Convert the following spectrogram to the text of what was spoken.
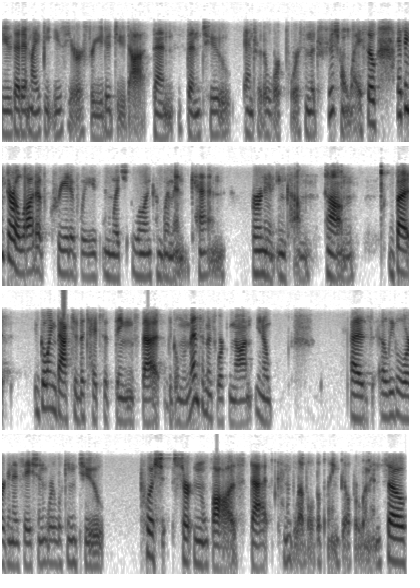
view that it might be easier for you to do that than than to enter the workforce in the traditional way. So I think there are a lot of creative ways in which low income women can earn an income. Um, but going back to the types of things that Legal Momentum is working on, you know, as a legal organization, we're looking to push certain laws that kind of level the playing field for women. So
